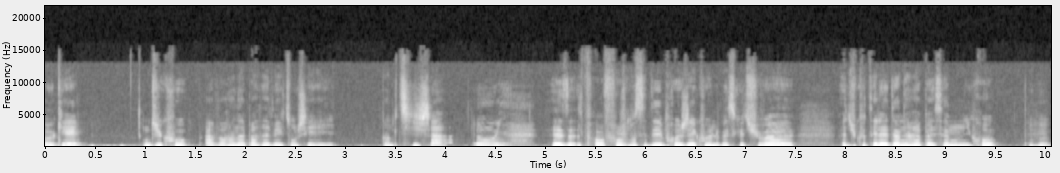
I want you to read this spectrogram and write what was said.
ok. Du coup, avoir un appart avec ton chéri, un petit chat. Oui. Ça- franchement, c'est des projets cool parce que tu vois, euh, bah, du coup, t'es la dernière à passer à mon micro. Mhm.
